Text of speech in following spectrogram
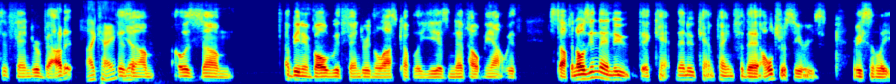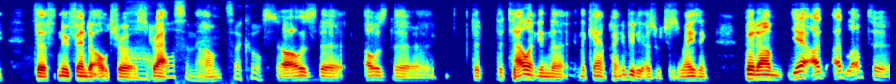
to Fender about it Okay. because Yep. um I was um I've been involved with Fender in the last couple of years and they've helped me out with stuff. And I was in their new their camp their new campaign for their Ultra series recently, the new Fender Ultra Oh, Strat. awesome, man. um, so cool. So I was the I was the the the talent in the in the campaign videos, which is amazing. But um yeah, I'd I'd love to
